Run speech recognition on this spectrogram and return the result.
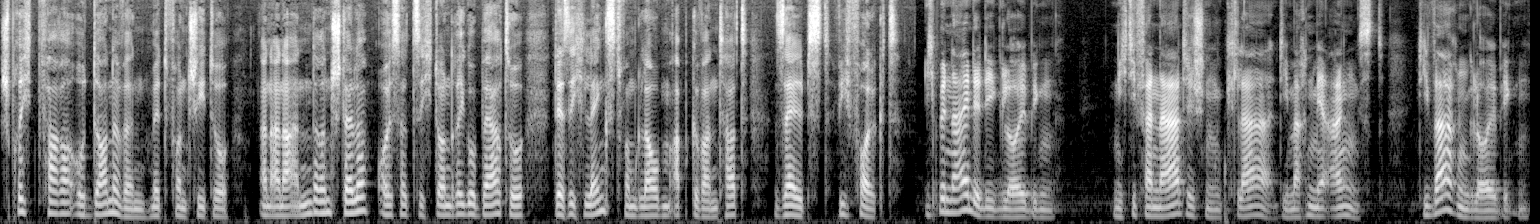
spricht Pfarrer O'Donovan mit Chito. an einer anderen Stelle äußert sich Don Rigoberto, der sich längst vom Glauben abgewandt hat, selbst wie folgt: Ich beneide die Gläubigen, nicht die fanatischen, klar, die machen mir Angst, die wahren Gläubigen,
